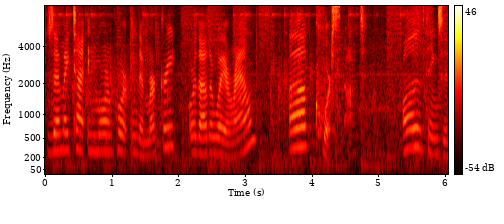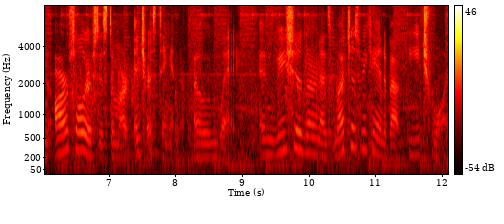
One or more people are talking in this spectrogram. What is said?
Does that make Titan more important than Mercury or the other way around? Of course not. All of the things in our solar system are interesting in their own way, and we should learn as much as we can about each one.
